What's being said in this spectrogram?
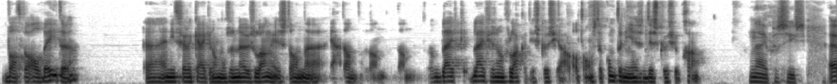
wat we al weten, en niet verder kijken dan onze neus lang is, dan, ja, dan, dan, dan, dan blijf, blijf je zo'n vlakke discussie houden. Althans, er komt er niet eens een discussie op gang. Nee, precies. Uh,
